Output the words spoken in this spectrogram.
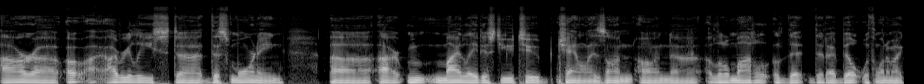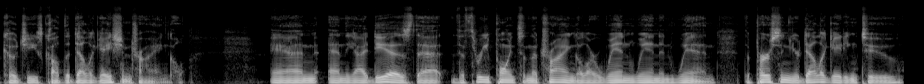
our uh, oh, I released uh, this morning uh, our my latest YouTube channel is on on uh, a little model that that I built with one of my coaches called the delegation triangle. And and the idea is that the three points in the triangle are win, win, and win. The person you're delegating to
